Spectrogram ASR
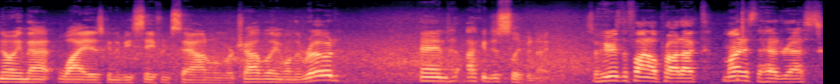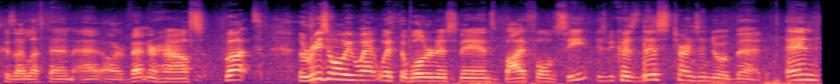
knowing that Wyatt is going to be safe and sound when we're traveling on the road, and I could just sleep at night. So here's the final product, minus the headrests, because I left them at our Ventnor house. But the reason why we went with the Wilderness Vans bifold seat is because this turns into a bed. And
